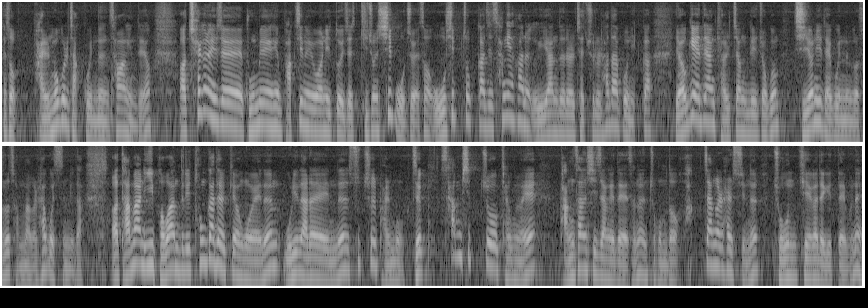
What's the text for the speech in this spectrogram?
계속 발목을 잡고 있는 상황인데요. 어, 최근에 이제 국민의힘 박진 의원이 또 이제 기존 15조에서 50조까지 상향하는 의안들을 제출을 하다 보니까 여기에 대한 결정들이 조금 지연이 되고 있는 것으로 전망을 하고 있습니다. 어, 다만 이 법안들이 통과될 경우에는 우리나라에 있는 수출 발목, 즉 30조 경우에 방산 시장에 대해서는 조금 더 확장을 할 수 있는 좋은 기회가 되기 때문에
